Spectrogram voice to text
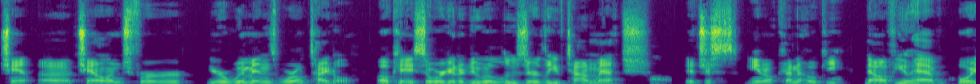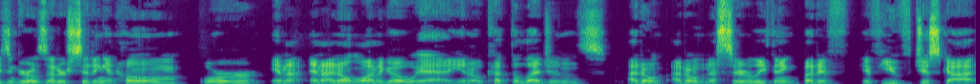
cha- uh, challenge for your women's world title okay so we're going to do a loser leave town match? It's just you know kind of hokey. Now if you have boys and girls that are sitting at home or and i and i don't want to go yeah you know cut the legends. I don't i don't necessarily think but if if you've just got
